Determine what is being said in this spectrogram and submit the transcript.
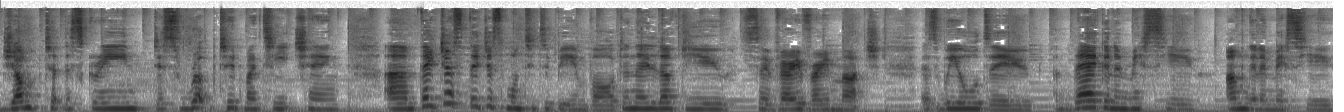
jumped at the screen, disrupted my teaching. Um, they just they just wanted to be involved and they loved you so very very much as we all do. And they're to miss you. I'm to miss you.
